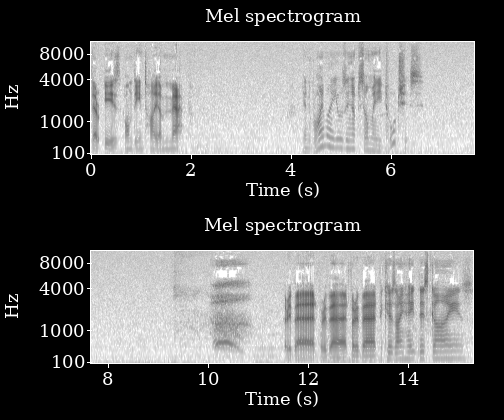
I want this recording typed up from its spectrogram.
there is on the entire map. And why am I using up so many torches? very bad, very bad, very bad, because I hate this, guys.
